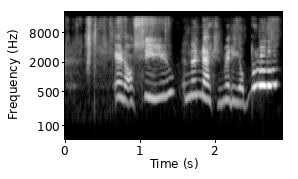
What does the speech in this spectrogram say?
and I'll see you in the next video.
